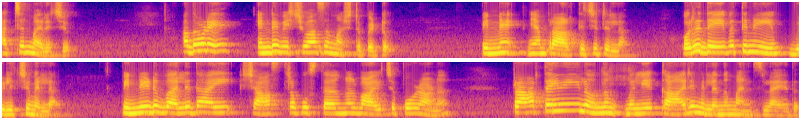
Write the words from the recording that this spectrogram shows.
അച്ഛൻ മരിച്ചു. അതോടെ എന്റെ വിശ്വാസം നഷ്ടപ്പെട്ടു. പിന്നെ ഞാൻ പ്രാർത്ഥിച്ചിട്ടില്ല. ഒരു ദൈവത്തിനെയും വിളിച്ചുമില്ല. പിന്നീട് വലുതായി ശാസ്ത്ര പുസ്തകങ്ങൾ വായിച്ചപ്പോഴാണ് പ്രാർത്ഥനയിലൊന്നും വലിയ കാര്യമില്ലെന്ന് മനസ്സിലായത്.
